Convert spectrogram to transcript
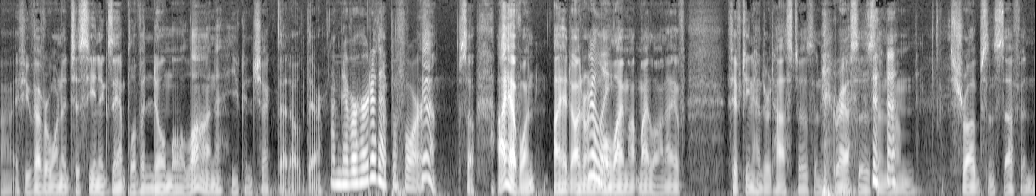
uh, if you've ever wanted to see an example of a no-mow lawn, you can check that out there. I've never heard of that before. Yeah. So I have one. I had I don't know Really? mow my, my lawn. I have fifteen hundred hostas and grasses and um, shrubs and stuff and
